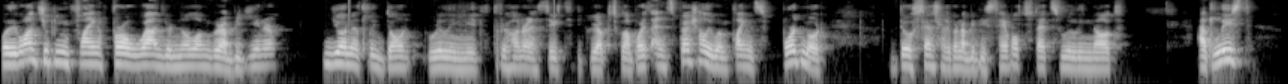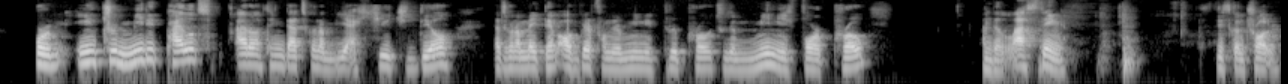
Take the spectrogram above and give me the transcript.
But once you've been flying for a while and you're no longer a beginner, you honestly don't really need 360 degree optical avoidance, and especially when flying in sport mode, those sensors are going to be disabled, so that's really not at least for intermediate pilots, I don't think that's going to be a huge deal. That's going to make them upgrade from their Mini 3 Pro to the Mini 4 Pro. And the last thing, this controller.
